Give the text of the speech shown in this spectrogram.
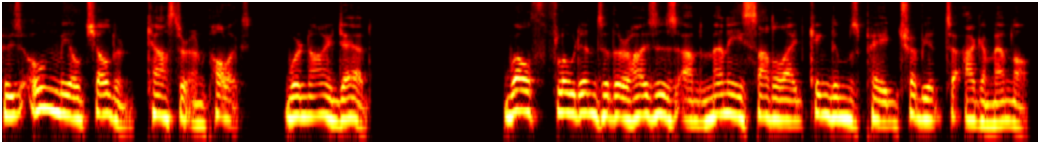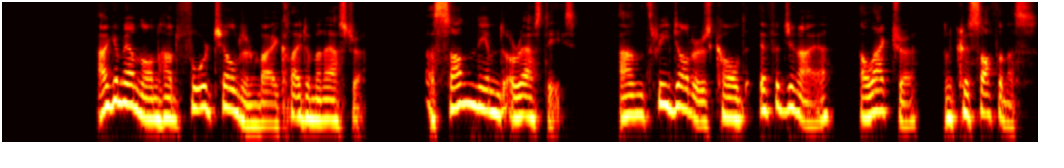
whose own male children, Castor and Pollux, were now dead. Wealth flowed into their houses, and many satellite kingdoms paid tribute to Agamemnon. Agamemnon had four children by Clytemnestra, a son named Orestes, and three daughters called Iphigenia, Electra, and Chrysothemis.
